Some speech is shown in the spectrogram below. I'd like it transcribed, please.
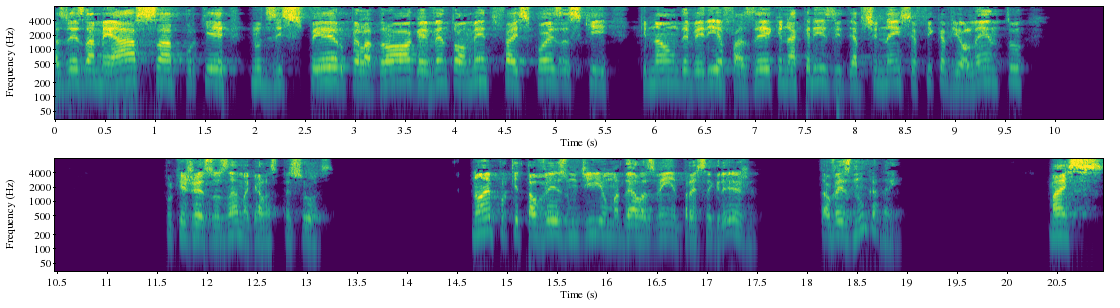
às vezes ameaça, porque no desespero pela droga, eventualmente faz coisas que, que não deveria fazer, que na crise de abstinência fica violento. Porque Jesus ama aquelas pessoas. Não é porque talvez um dia uma delas venha para essa igreja, talvez nunca venha. Mas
